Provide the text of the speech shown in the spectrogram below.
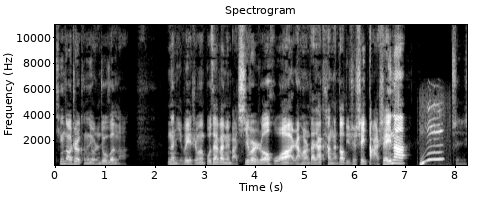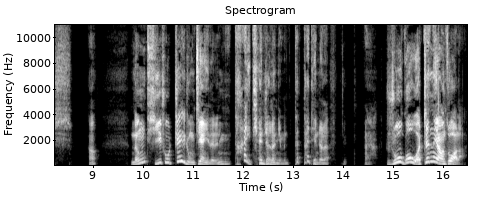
听到这儿，可能有人就问了。那你为什么不在外面把媳妇儿惹火，然后让大家看看到底是谁打谁呢？嗯，真是啊，能提出这种建议的人太天真了，你们太太天真了。就，哎呀，如果我真那样做了，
